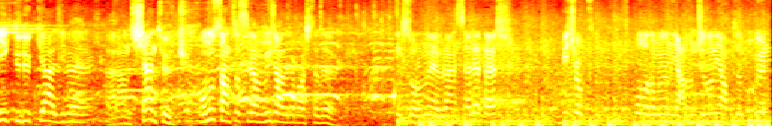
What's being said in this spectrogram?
ilk düdük geldi ve Erhan Şentürk onun santrasıyla mücadele başladı. İlk sorumlu Evren Seleper birçok futbol adamının yardımcılığını yaptı. Bugün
